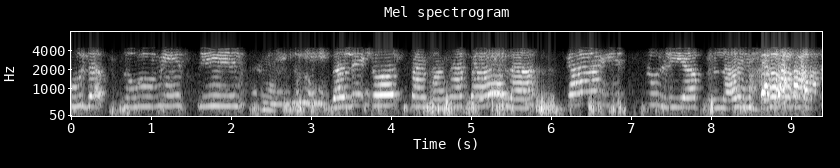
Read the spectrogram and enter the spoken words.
ulap tumisil sa likod ng mga tala kahit sulyap lang.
